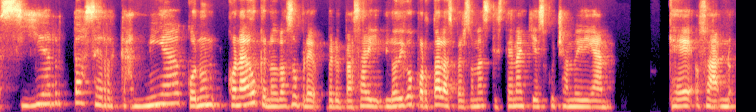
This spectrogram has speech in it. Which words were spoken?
cierta cercanía con, un, con algo que nos va a sobrepasar. Y lo digo por todas las personas que estén aquí escuchando y digan, que, o sea, no,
